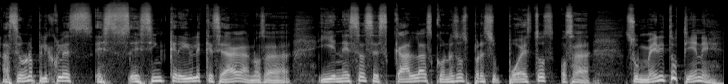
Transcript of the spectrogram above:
hacer una película es, es, es increíble que se hagan, o sea, y en esas escalas, con esos presupuestos, o sea, su mérito tiene.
